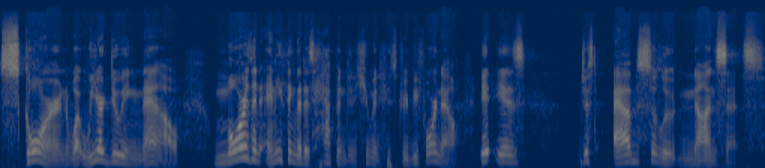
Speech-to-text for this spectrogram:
scorn what we are doing now more than anything that has happened in human history before now. It is just absolute nonsense.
